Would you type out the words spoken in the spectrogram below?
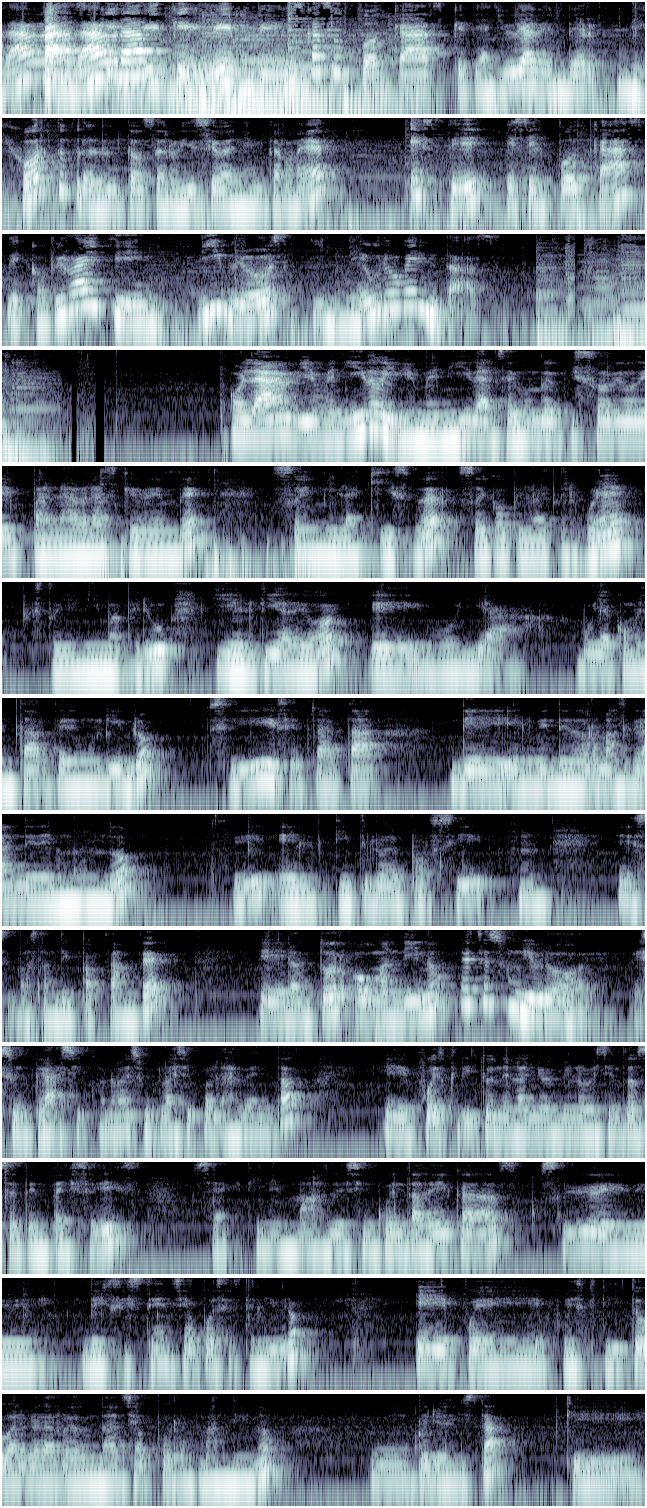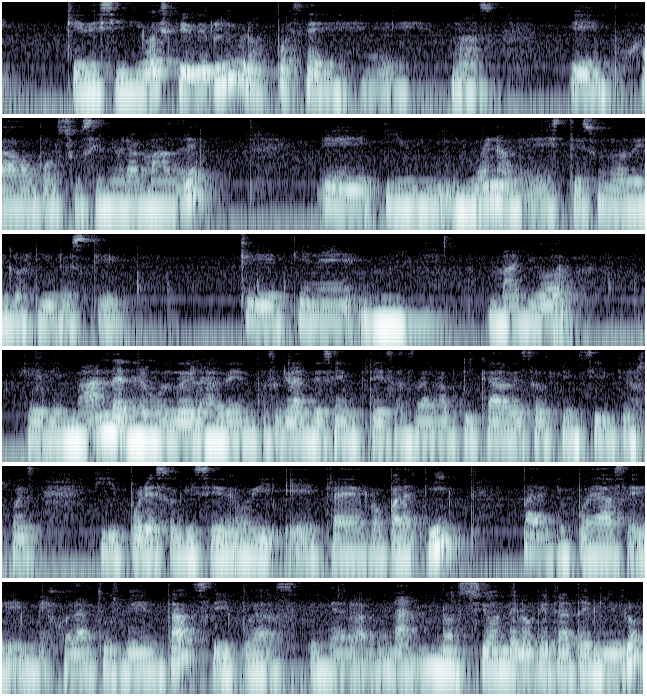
Palabras, que, venden. ¿Buscas un podcast que te ayude a vender mejor tu producto o servicio en Internet? Este es el podcast de copywriting, libros y neuroventas. Hola, bienvenido y bienvenida al segundo episodio de Palabras que venden. Soy Mila Kisber, soy copywriter web, estoy en Lima, Perú y el día de hoy eh, voy a voy a comentarte de un libro, ¿sí? Se trata de El vendedor más grande del mundo, ¿sí? El título de por sí mm, es bastante impactante. El autor Ogmandino, este es un libro, es un clásico, ¿no? Es un clásico de las ventas. Eh, fue escrito en el año 1976, o sea que tiene más de 50 décadas de, de existencia pues este libro. Eh, fue, escrito, valga la redundancia, por Mandino, un periodista que, que decidió escribir libros, pues eh, eh, más empujado por su señora madre. Y, bueno, este es uno de los libros que, que tiene mm, mayor demanda en el mundo de las ventas. Grandes empresas han aplicado esos principios, pues, y por eso quise hoy traerlo para ti para que puedas eh, mejorar tus ventas y puedas tener alguna noción de lo que trata el libro.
